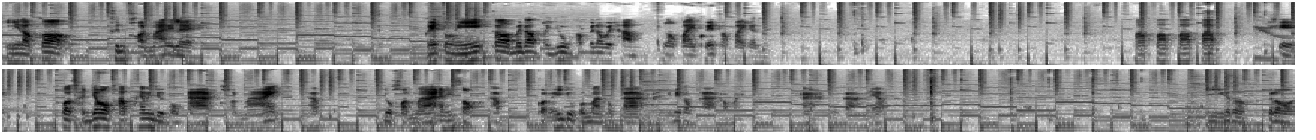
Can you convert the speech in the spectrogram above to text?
ทีนี้เราก็ขึ้นขอนไม้ไปเลย วสตรงนี้ก็ไม่ต้องไปยุ่งครับไม่ต้องไปทำเราไปเควสต่อไปกันเลยปั๊บปั๊บปั๊บปั๊บโอเคกดขันโยกครับให้มันอยู่ตรงกลางขอนไม้ครับ ดูขอนไม้อันที่สองครับ กดให้อยู่ประมาณตรงกลางอันนี้ไม่ตรงกลางเอาใหม่อ่าตรงกลางแล้ว E กระโดดกระโดด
